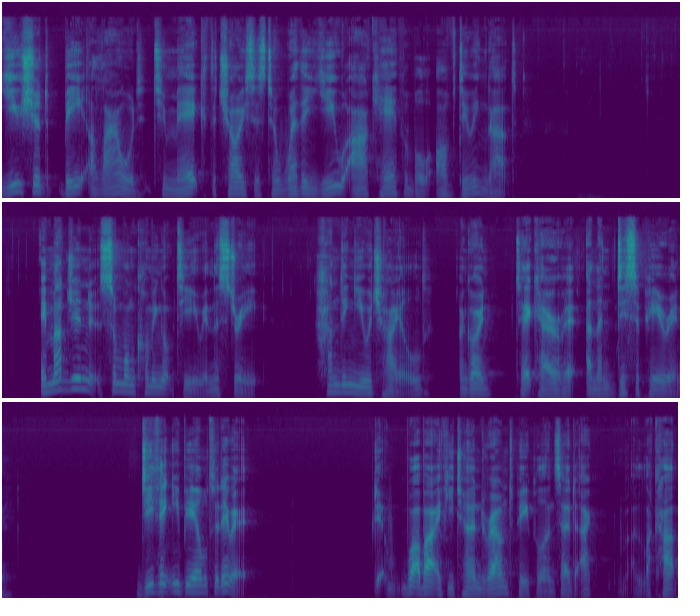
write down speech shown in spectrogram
you should be allowed to make the choice as to whether you are capable of doing that. Imagine someone coming up to you in the street, handing you a child, and going, take care of it, and then disappearing. Do you think you'd be able to do it? What about if you turned around to people and said, I, I can't,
